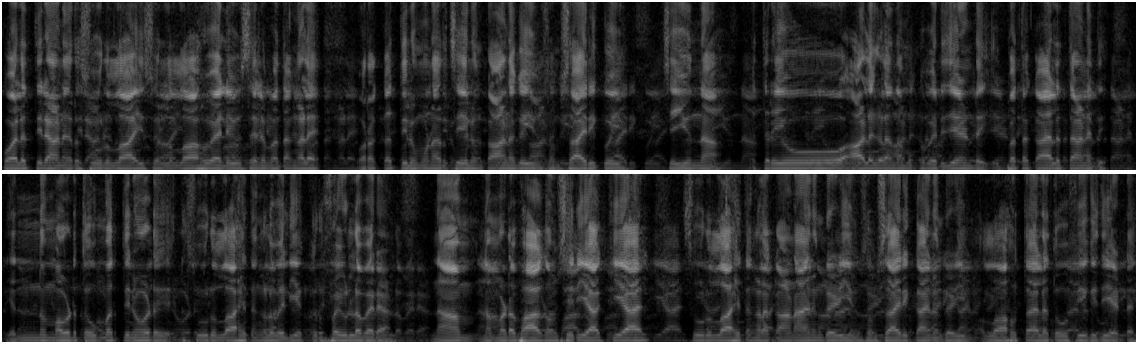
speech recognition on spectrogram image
കോലത്തിലാണ് റസൂലുള്ളാഹി സ്വല്ലല്ലാഹു അലൈഹി വസല്ലമ തങ്ങളെ ഉറക്കത്തിലും ഉണർച്ചയിലും കാണുകയും സംസാരിക്കുകയും ചെയ്യുന്ന എത്രയോ ആളുകളെ നമുക്ക് പരിചയമുണ്ട്. ഇപ്പോഴത്തെ കാലത്താണിത്. എന്നും അവിടുത്തെ ഉമ്മത്തിനോട് റസൂലുള്ളാഹി തങ്ങൾ വലിയ കൃപയുള്ളവരാണ്. നാം നമ്മുടെ ഭാഗം ശരിയാക്കിയാൽ റസൂലുള്ളാഹി തങ്ങളെ കാണാനും കഴിയും സംസാരിക്കാനും കഴിയും. അള്ളാഹു താല തൗഫീഖ് ചെയ്യട്ടെ.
